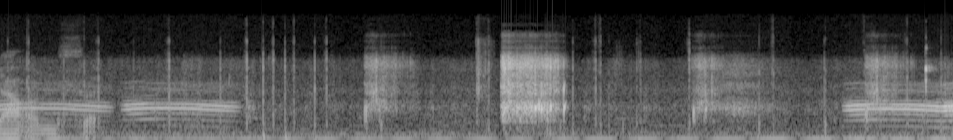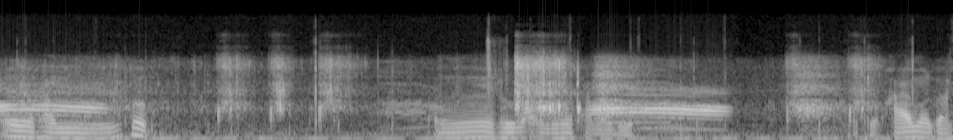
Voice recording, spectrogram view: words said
ยาวอันเสร็จเออทำพวกเออรู้แล้วอันนี้ทำอะไรดีเอาเก็บค้ายหมดก่อน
